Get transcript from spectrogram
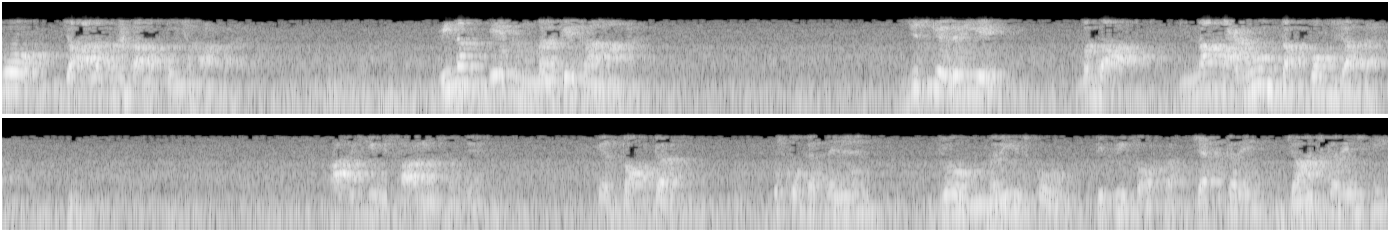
وہ جہالت میں ٹامک تو یہ مارتا ہے۔ علم ایک ملکے کا نام ہے۔ جس کے ذریعے بندہ نامعلوم تک پہنچ جاتا ہے۔ آپ اس کی مثال یوں سمجھیں کہ ڈاکٹر اس کو کہتے ہیں جو مریض کو طبی طور پر چیک کرے، جانچ کرے اس کی،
